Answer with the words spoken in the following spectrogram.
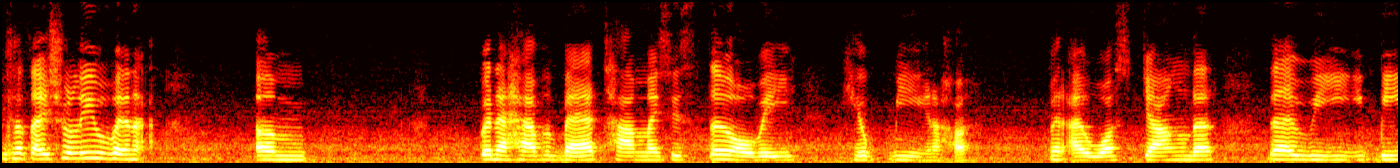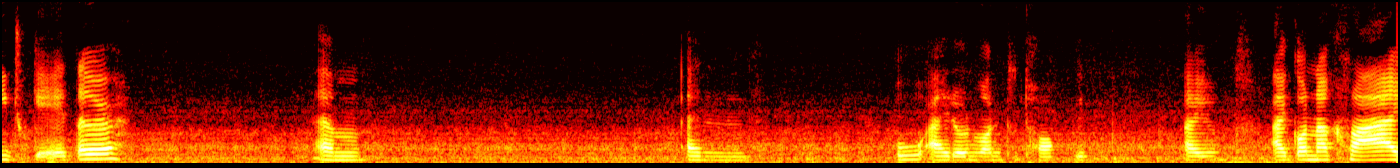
Because actually when um when I have a bad time my sister always help me นะคะ when I was young that that we be together um and oh I don't want to talk with I I gonna cry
